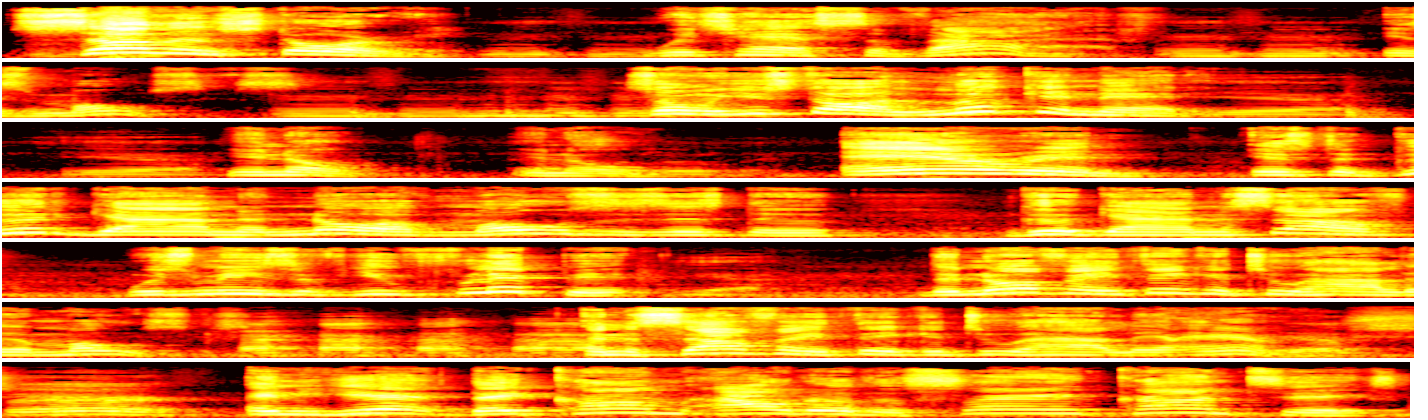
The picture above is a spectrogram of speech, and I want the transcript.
Southern story, mm-hmm. which has survived, mm-hmm. is Moses. Mm-hmm. so when you start looking at it, yeah, yeah, you know, you Absolutely. know, Aaron is the good guy in the north. Moses is the good guy in the south. Which means if you flip it, yeah the North ain't thinking too highly of Moses. and the South ain't thinking too highly of Aaron. Yes, sir. And yet they come out of the same context,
